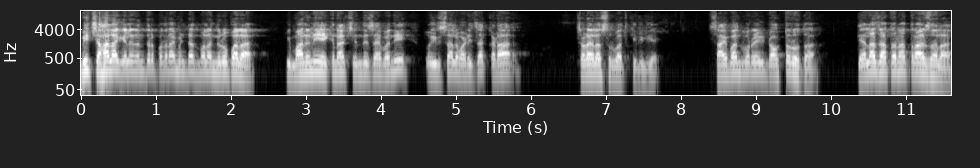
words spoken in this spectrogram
मी चहाला गेल्यानंतर पंधरा मिनिटात मला निरोप आला की माननीय एकनाथ शिंदे साहेबांनी तो इरसालवाडीचा कडा चढायला सुरुवात केलेली आहे. साहेबांबरोबर एक डॉक्टर होता. त्याला जाताना त्रास झाला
